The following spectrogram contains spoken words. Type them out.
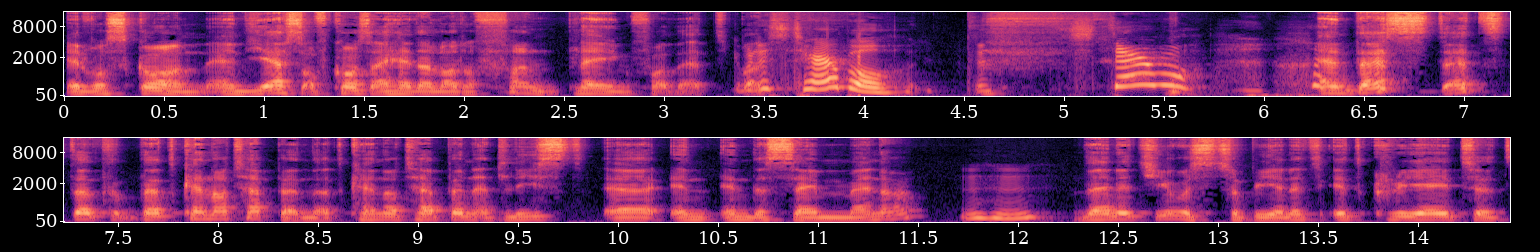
it was gone. And yes, of course, I had a lot of fun playing for that. But, but it's terrible. It's terrible. and that's that's that that cannot happen. That cannot happen at least uh, in in the same manner mm-hmm. than it used to be, and it it created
